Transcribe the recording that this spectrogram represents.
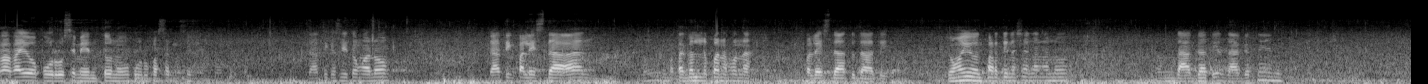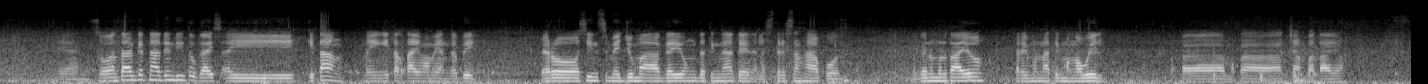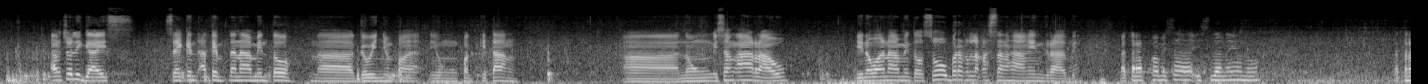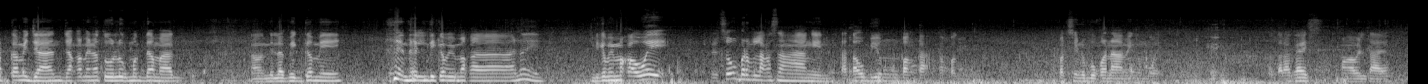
magtataka kayo, puro semento, no? Puro basag na semento. Dati kasi itong ano, dating palesdaan. Matagal na panahon na. Palesdaan to dati. So ngayon, parte na siya ng ano, ng dagat yan. Dagat na yan. eh. Ayan. So ang target natin dito guys ay kitang. May ngitang tayo mamayang gabi. Pero since medyo maaga yung dating natin, alas 3 ng hapon, magano muna tayo. Try muna natin mga whale. Baka makachamba tayo. Actually guys, second attempt na namin to na gawin yung, pa, yung pagkitang. Ah, nung isang araw, ginawa namin to. Sobrang lakas ng hangin, grabe. Natrap kami sa isla na yun, oh. Natrap kami dyan, dyan kami natulog magdamag. Ah, nilamig kami. Dahil hindi kami maka, ano eh, hindi kami makauwi. Sobrang lakas ng hangin. Tataob yung bangka kapag kapag sinubukan namin umuwi. So, tara guys, mga tayo.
